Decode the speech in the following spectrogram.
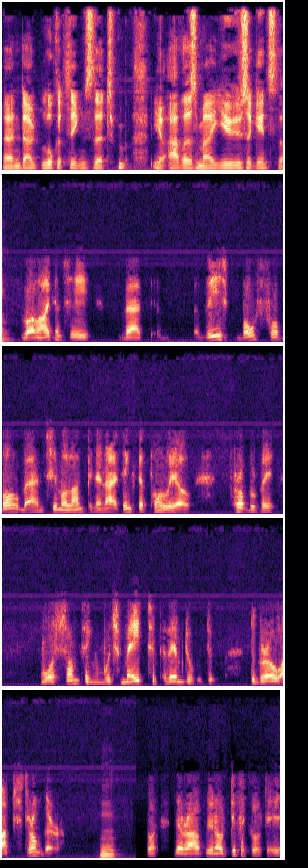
and don't look at things that you know others may use against them? Well, I can see that these both for Bob and Simo Lampinen, I think the polio probably was something which made them to to, to grow up stronger. Hmm. So there are you know difficulties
